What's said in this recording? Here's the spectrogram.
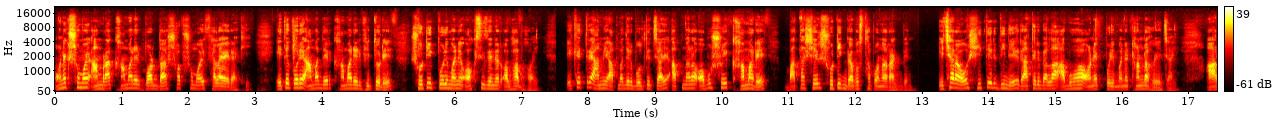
অনেক সময় আমরা খামারের পর্দা সব সময় ফেলায় রাখি। এতে করে আমাদের খামারের ভিতরে সঠিক পরিমাণে অক্সিজেনের অভাব হয়। এক্ষেত্রে আমি আপনাদের বলতে চাই, আপনারা অবশ্যই খামারে বাতাসের সঠিক ব্যবস্থাপনা রাখবেন। এছাড়াও শীতের দিনে রাতের বেলা আবহাওয়া অনেক পরিমাণে ঠান্ডা হয়ে যায়। আর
